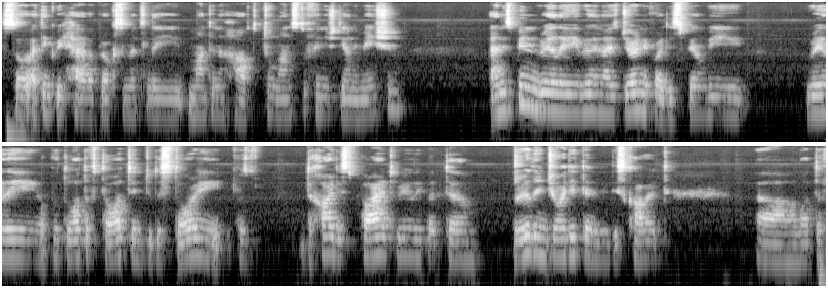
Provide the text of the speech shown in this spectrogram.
so i think we have approximately month and a half to two months to finish the animation. And it's been really really nice journey for this film. We really put a lot of thought into the story. It was the hardest part really, but um, really enjoyed it and discovered uh, a lot of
